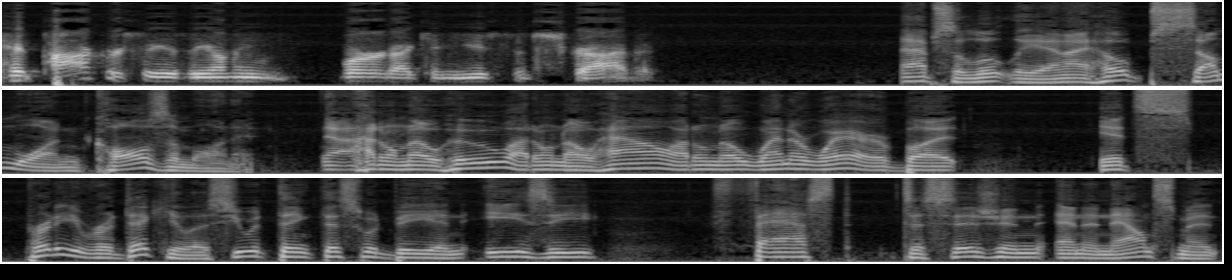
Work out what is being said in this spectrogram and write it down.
Hypocrisy is the only word I can use to describe it. Absolutely, and I hope someone calls them on it. I don't know who, I don't know how, I don't know when or where, but it's pretty ridiculous. You would think this would be an easy, fast decision and announcement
